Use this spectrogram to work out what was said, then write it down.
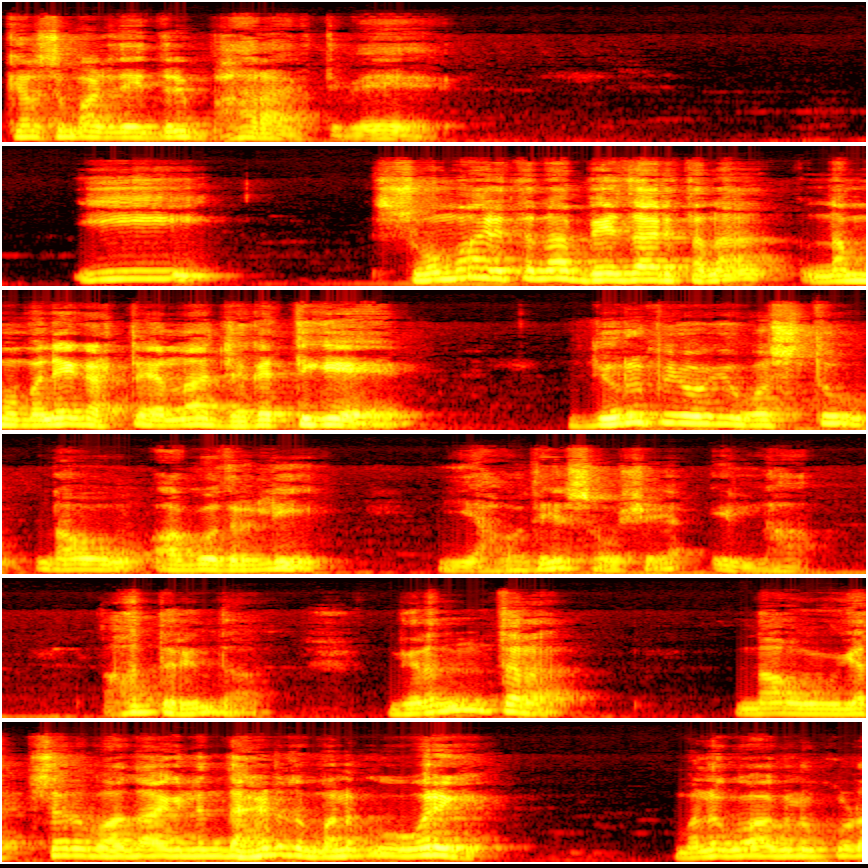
ಕೆಲಸ ಮಾಡದೇ ಇದ್ದರೆ ಭಾರ ಆಗ್ತಿವೆ. ಈ ಸೋಮಾರಿತನ, ಬೇಜಾರಿತನ ನಮ್ಮ ಮನೆಗೆ ಅಷ್ಟೇ ಅಲ್ಲ, ಜಗತ್ತಿಗೆ ನಿರುಪಯೋಗಿ ವಸ್ತು ನಾವು ಆಗೋದರಲ್ಲಿ ಯಾವುದೇ ಸಂಶಯ ಇಲ್ಲ. ಆದ್ದರಿಂದ ನಿರಂತರ ನಾವು ಎಚ್ಚರವಾದಾಗಲಿಂದ ಹಿಡಿದು ಮಲಗುವವರೆಗೆ, ಮಲಗುವಾಗಲೂ ಕೂಡ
